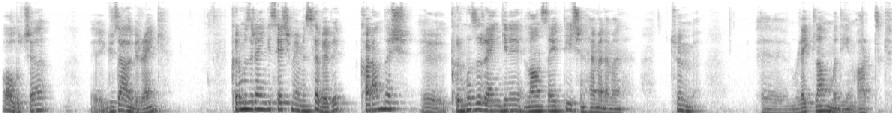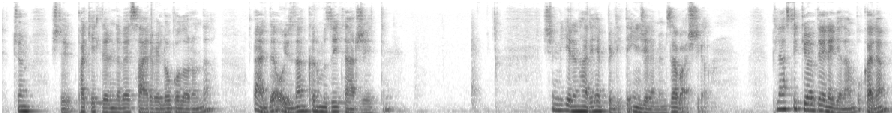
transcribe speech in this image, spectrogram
oldukça e, güzel bir renk. Kırmızı rengi seçmemin sebebi Karandaş e, kırmızı rengini lanse ettiği için hemen hemen tüm e, reklam mı diyeyim artık tüm işte paketlerinde vesaire ve logolarında ben de o yüzden kırmızıyı tercih ettim. Şimdi gelin hadi hep birlikte incelememize başlayalım. Plastik gövdeyle gelen bu kalem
